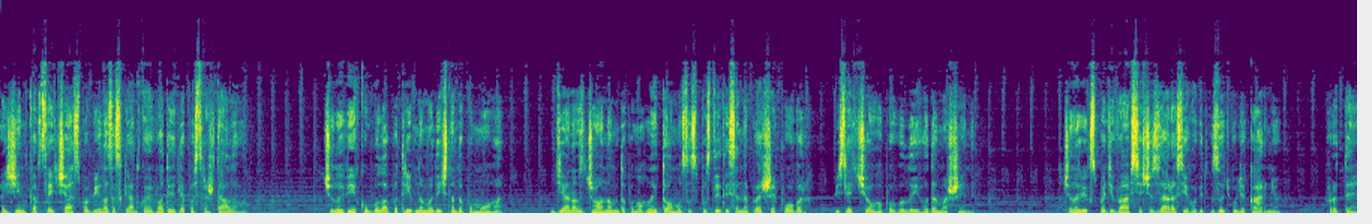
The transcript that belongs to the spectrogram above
А жінка в цей час побігла за склянкою води для постраждалого. Чоловіку була потрібна медична допомога. Діана з Джоном допомогли Томасу спуститися на перший поверх, після чого повели його до машини. Чоловік сподівався, що зараз його відвезуть у лікарню, проте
